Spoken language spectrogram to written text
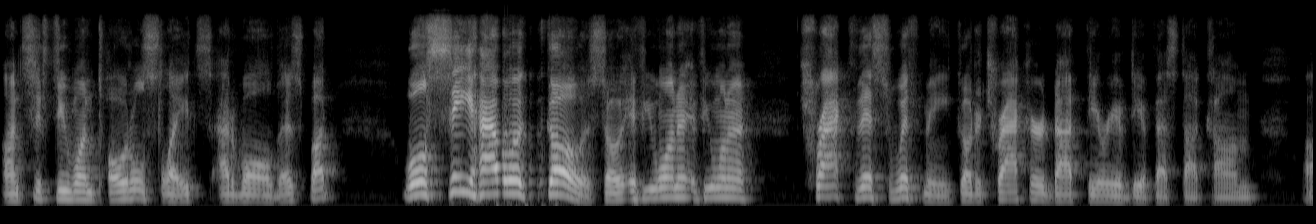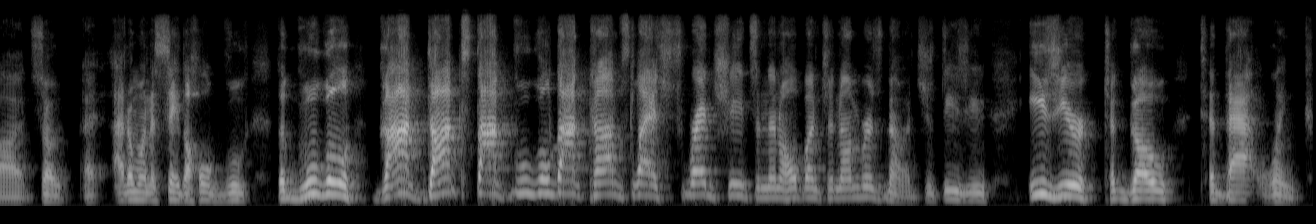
on 61 total slates out of all of this, but we'll see how it goes. So if you want to, if you want to track this with me, go to tracker.theoryofdfs.com. Uh, so I, I don't want to say the whole Google, the Google God docs.google.com slash spreadsheets and then a whole bunch of numbers. No, it's just easy, easier to go to that link.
